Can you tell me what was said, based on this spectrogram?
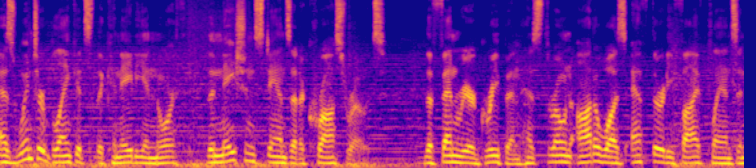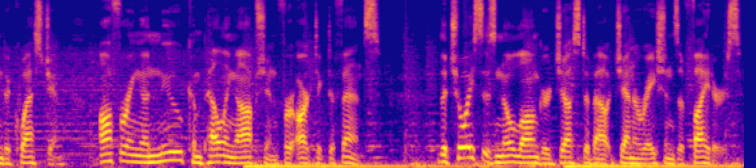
As winter blankets the Canadian North, the nation stands at a crossroads. The Fenrir Gripen has thrown Ottawa's F-35 plans into question, offering a new, compelling option for Arctic defense. The choice is no longer just about generations of fighters,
